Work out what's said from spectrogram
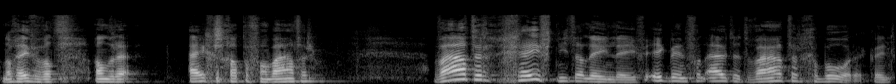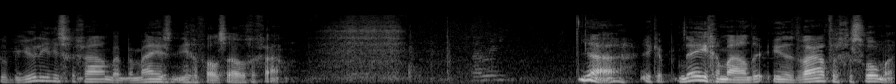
nog even wat andere eigenschappen van water. Water geeft niet alleen leven. Ik ben vanuit het water geboren. Ik weet niet hoe het bij jullie is gegaan, maar bij mij is het in ieder geval zo gegaan. Ja, ik heb negen maanden in het water gezwommen.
